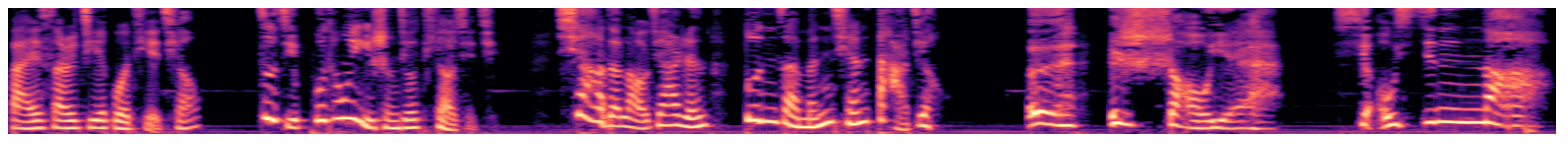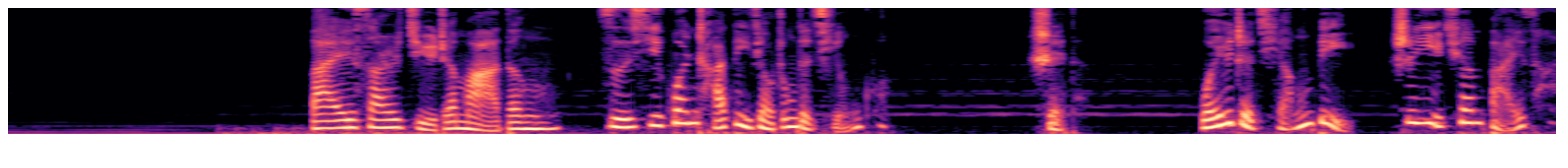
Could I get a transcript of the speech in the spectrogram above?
白三儿接过铁锹。自己扑通一声就跳下去，吓得老家人蹲在门前大叫：“呃，少爷，小心呐！”白三儿举着马灯，仔细观察地窖中的情况。是的，围着墙壁是一圈白菜，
